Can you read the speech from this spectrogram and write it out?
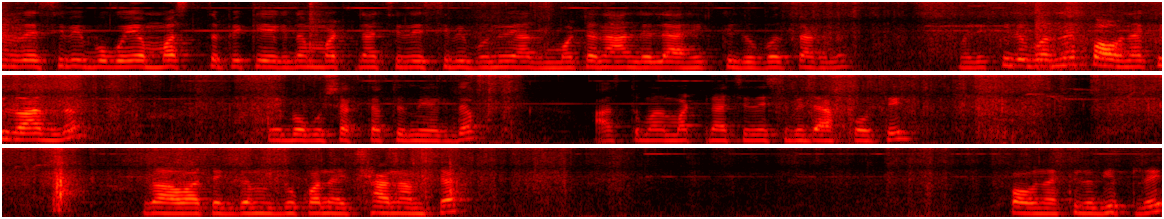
आजपासून रेसिपी बघूया. मस्तपैकी एकदम मटणाची रेसिपी बनवूया. आज मटण आणलेलं आहे किलोभर चांगलं. म्हणजे किलोभर नाही पावणा किलो आणलं. हे बघू शकता तुम्ही एकदम. आज तुम्हाला मटणाची रेसिपी दाखवते. गावात एकदम दुकान आहे छान आमच्या. पावणा किलो घेतले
